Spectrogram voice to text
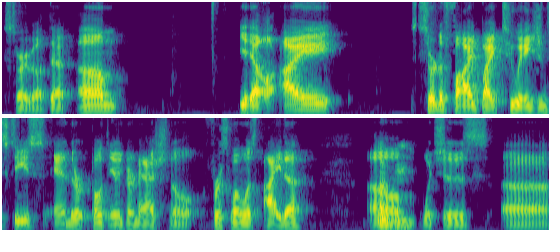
Sorry about that. Um, yeah, I certified by two agencies, and they're both international. First one was AIDA, um, okay. which is uh,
